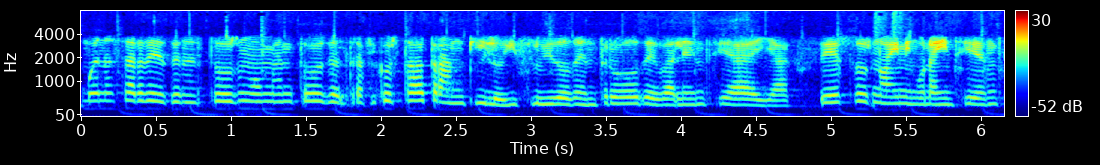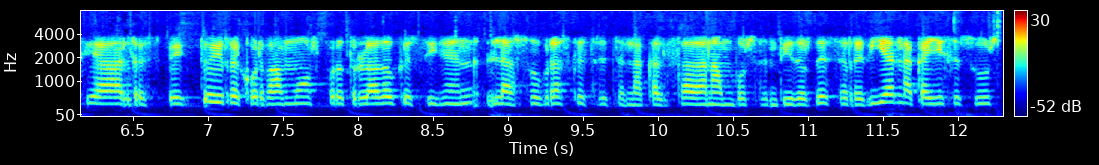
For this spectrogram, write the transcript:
Buenas tardes. En estos momentos el tráfico está tranquilo y fluido dentro de Valencia y accesos. No hay ninguna incidencia al respecto y recordamos, por otro lado, que siguen las obras que estrechan la calzada en ambos sentidos de Serrería, en la calle Jesús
